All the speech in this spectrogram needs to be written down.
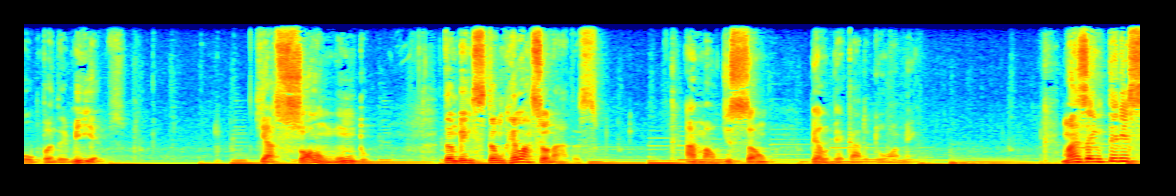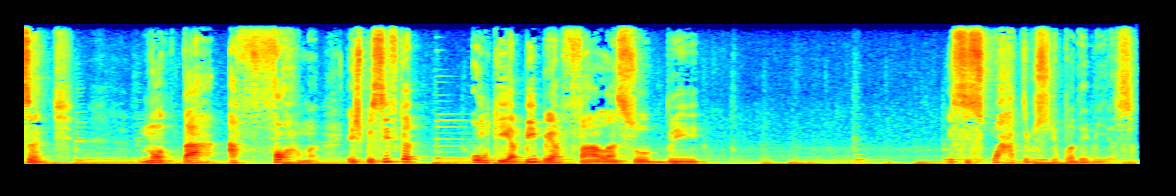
ou pandemias que assolam o mundo também estão relacionadas à maldição pelo pecado do homem. Mas é interessante notar a forma específica com que a Bíblia fala sobre esses quadros de pandemias.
